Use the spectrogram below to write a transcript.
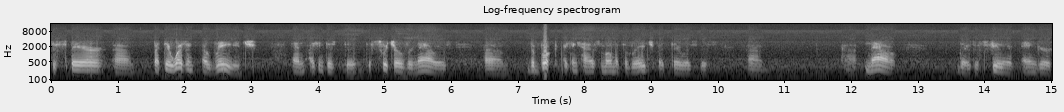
despair, um, but there wasn't a rage. And I think the, the, the switch over now is um, the book, I think, has moments of rage, but there was this. Um, uh, now, there's this feeling of anger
